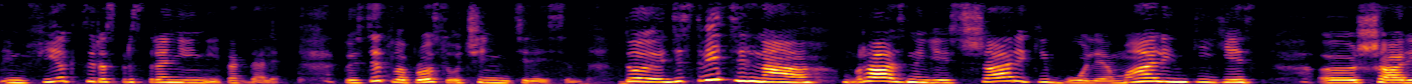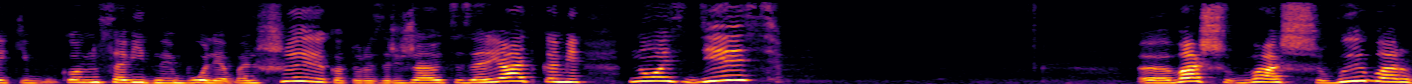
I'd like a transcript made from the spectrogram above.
инфекции, распространения и так далее. То есть этот вопрос очень интересен. То действительно разные есть шарики, более маленькие есть Э, шарики конусовидные более большие, которые заряжаются зарядками. Но здесь э, ваш, ваш выбор,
